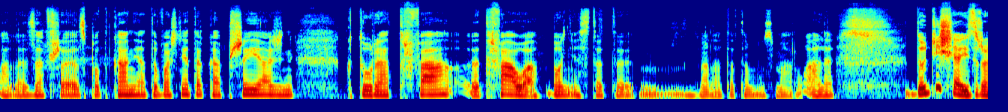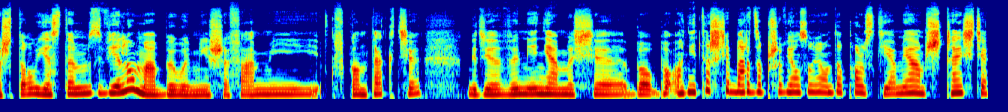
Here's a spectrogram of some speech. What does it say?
ale zawsze spotkania to właśnie taka przyjaźń, która trwa, trwała, bo niestety mm, dwa lata temu zmarł, ale do dzisiaj zresztą jestem z wieloma byłymi szefami w kontakcie, gdzie wymieniamy się, bo, bo oni też się bardzo przywiązują do Polski. Ja miałam szczęście,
